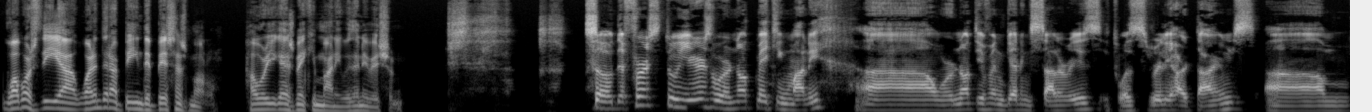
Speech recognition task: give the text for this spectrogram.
what was the uh, what ended up being the business model? How were you guys making money with Anyvision? So the first two years we're not making money. Uh, we're not even getting salaries. It was really hard times. Um,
